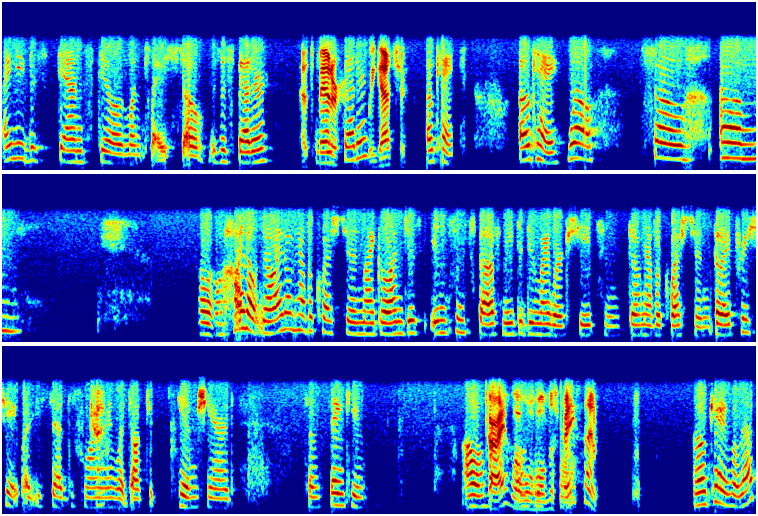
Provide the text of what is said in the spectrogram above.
I need to stand still in one place. So is this better? That's Is better. better? We got you. Okay. Okay. Well, so um Oh, I don't know. I don't have a question, Michael. I'm just in some stuff, need to do my worksheets and don't have a question. But I appreciate what you said this morning and what Dr. Kim shared. So thank you. I'll, All right. Well, I'll we'll hold the space then. Okay, well that's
